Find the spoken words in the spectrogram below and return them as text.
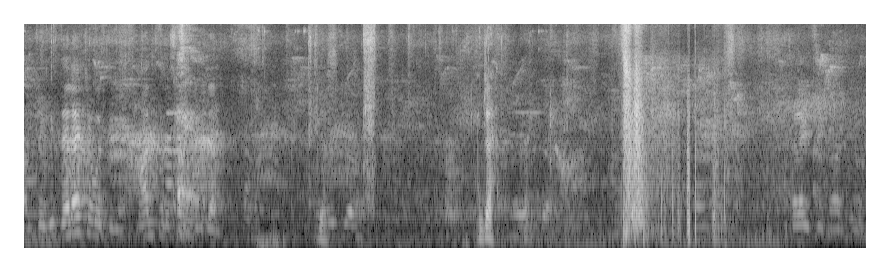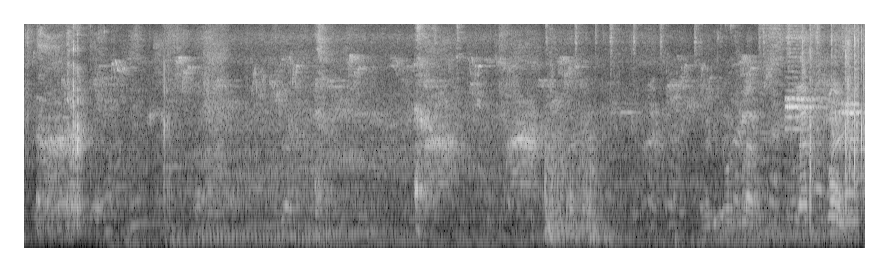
आमच्या विद्यालयाच्या वतीने मालपुरे विद्यालय यस जा करायची का? Ready for claps? Claps go.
